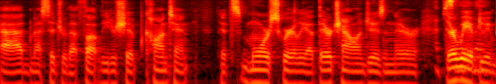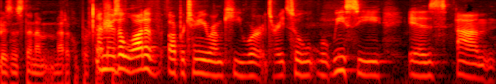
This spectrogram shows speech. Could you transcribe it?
ad message or that thought leadership content that's more squarely at their challenges and their their way of doing business than a medical professional. And there's a lot of opportunity around keywords, right? So what we see is, um,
